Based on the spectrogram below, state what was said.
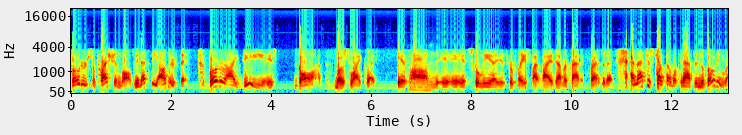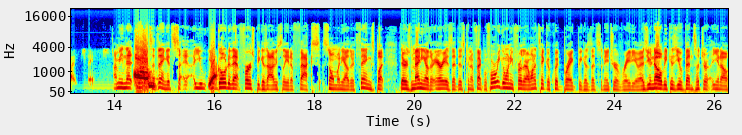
voter suppression laws. I mean that's the other thing. Voter ID is gone, most likely, if um, if Scalia is replaced by, by a Democratic president, and that just talks about what can happen in the voting rights space. I mean that, um, that's the thing. It's uh, you, yeah. you, go to that first because obviously it affects so many other things, but there's many other areas that this can affect. Before we go any further, I want to take a quick break because that's the nature of radio, as you know, because you've been such a you know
